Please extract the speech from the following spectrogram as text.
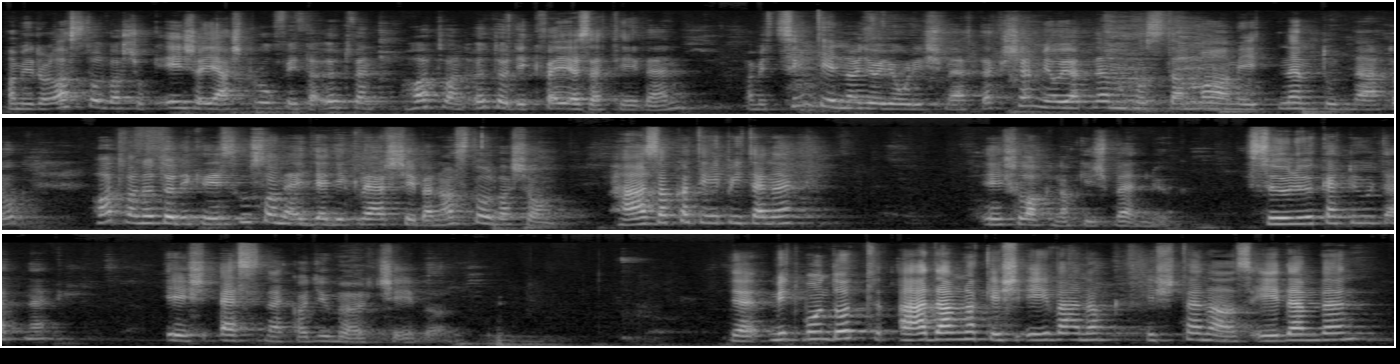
Amiről azt olvasjuk Ézsaiás próféta 50, 65. fejezetében, amit szintén nagyon jól ismertek, semmi olyat nem hoztam ma, amit nem tudnátok. 65. rész 21. versében azt olvasom, házakat építenek, és laknak is bennük. Szőlőket ültetnek, és esznek a gyümölcséből. Ugye, mit mondott Ádámnak és Évának Isten az édenben?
